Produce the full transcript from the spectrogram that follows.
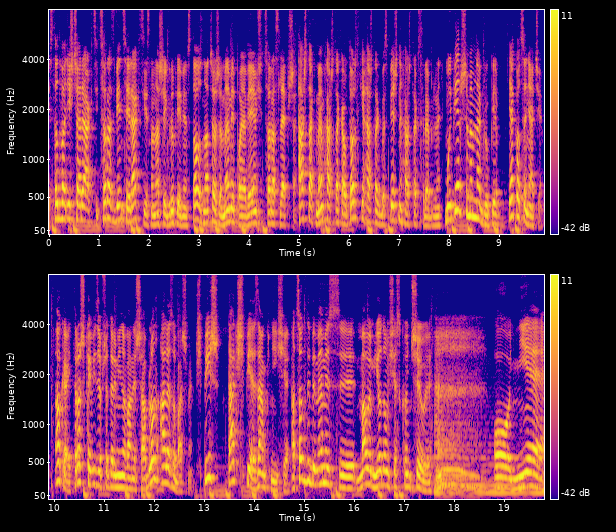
120 reakcji, coraz więcej reakcji jest na naszej grupie, więc to oznacza, że memy pojawiają się coraz lepsze. Hashtag mem, hashtag autorskie, hashtag bezpieczny, hashtag srebrny. Mój pierwszy mem na grupie. Jak oceniacie? Okej, troszkę widzę przeterminowany szablon, ale zobaczmy. Śpisz? Tak, śpię, zamknij się. A co gdyby memy z y, małym jodą się skończyły? O nie,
